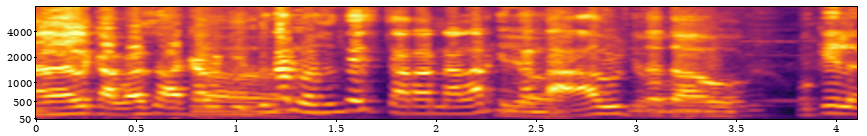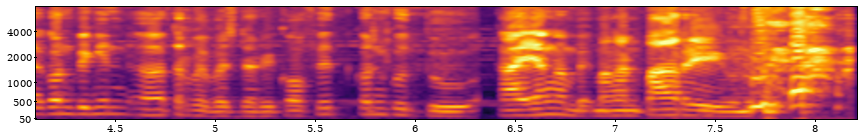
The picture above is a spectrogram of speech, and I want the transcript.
hal gak masuk akal Ah. gitu kan maksudnya secara nalar kita Iya, tahu Kita dong. tahu. Oke, lek kon pingin eh, terbebas dari Covid kon kudu kaya ngambek mangan pare ngono.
